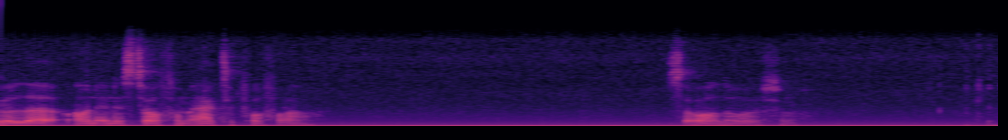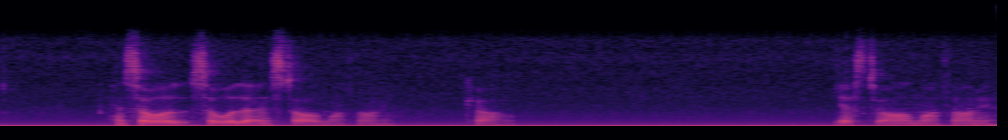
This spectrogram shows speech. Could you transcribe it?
قول له on install from active profile. سواله ولا شنو؟ الحين سووا سووا له install مرة ثانية. كاهو. yes to all مرة ثانية.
